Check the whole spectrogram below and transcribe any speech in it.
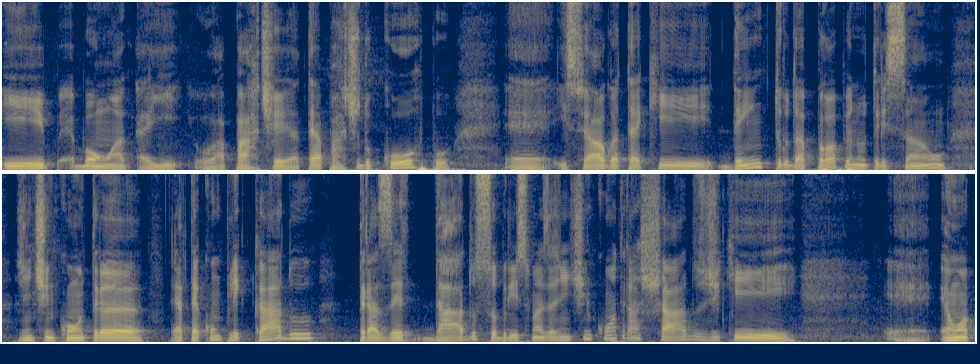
E, bom, aí a, a, parte, até a parte do corpo, é, isso é algo até que dentro da própria nutrição a gente encontra. É até complicado trazer dados sobre isso, mas a gente encontra achados de que é, é, uma,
